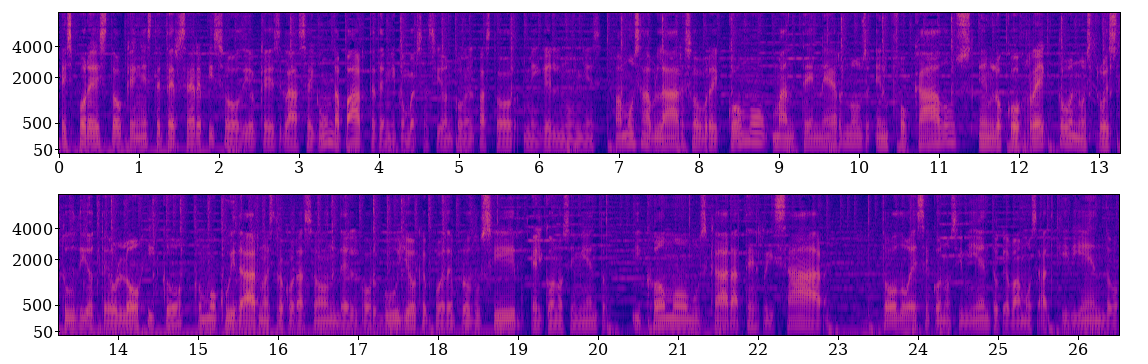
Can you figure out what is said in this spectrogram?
Es por esto que en este tercer episodio, que es la segunda parte de mi conversación con el pastor Miguel Núñez, vamos a hablar sobre cómo mantenernos enfocados en lo correcto en nuestro estudio teológico, cómo cuidar nuestro corazón del orgullo que puede producir el conocimiento y cómo buscar aterrizar todo ese conocimiento que vamos adquiriendo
